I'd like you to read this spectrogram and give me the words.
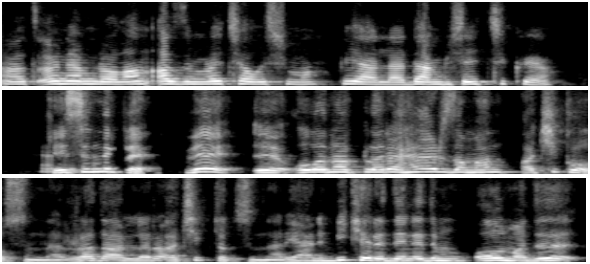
Evet, önemli olan azim ve çalışma. Bir yerlerden bir şey çıkıyor. Kesinlikle ve e, olanaklara her zaman açık olsunlar, radarları açık tutsunlar. Yani bir kere denedim olmadı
